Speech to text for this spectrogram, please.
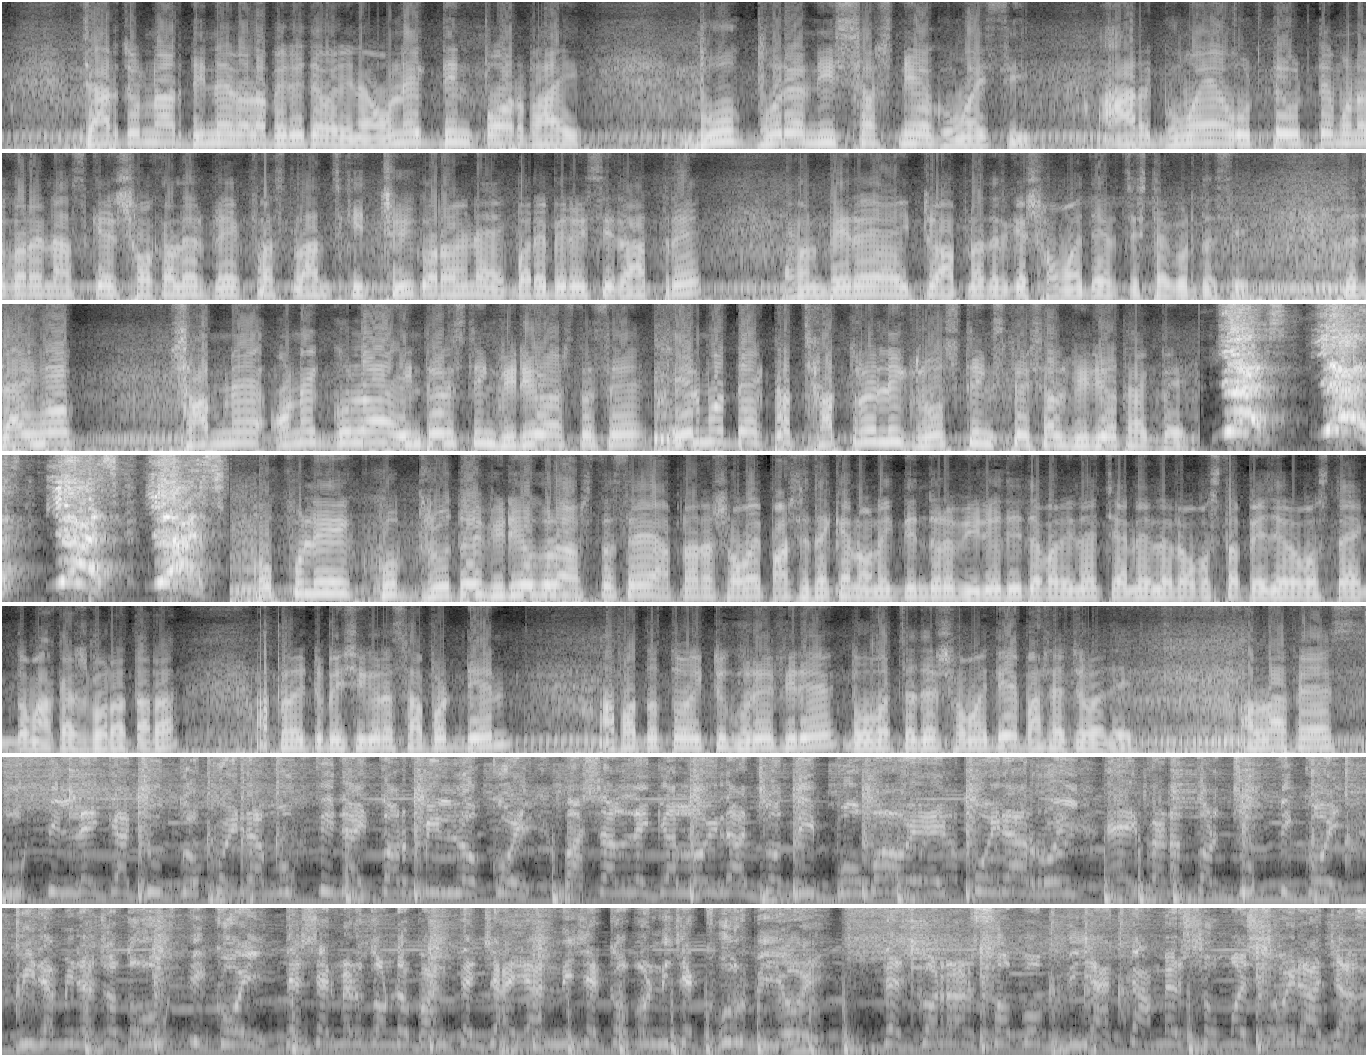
যার জন্য আর দিনের বেলা বেরোতে পারি না। অনেক দিন পর ভাই বুক ভরে নিঃশ্বাস নিয়ে ঘুমাইছি। আর ঘুমাইয়া উঠতে উঠতে মনে করেন আজকে সকালের ব্রেকফাস্ট লাঞ্চ কিচ্ছুই করা হয় না। একবারে বেরোইছি রাত্রে। এখন বেরোয় একটু আপনাদেরকে সময় দেওয়ার চেষ্টা করতেছি। তো যাই হোক, সামনে অনেকগুলো ইন্টারেস্টিং ভিডিও আসতেছে। এর মধ্যে একটা ছাত্রলীগ রোস্টিং স্পেশাল ভিডিও থাকবে! হোপফুলি খুব দ্রুতই ভিডিওগুলো আসতেছে। আপনারা সবাই পাশে থাকেন। অনেকদিন ধরে ভিডিও দিতে পারি না চ্যানেলের অবস্থা পেজের অবস্থা একদম আকাশ ভরা তারা। আপনারা একটু বেশি করে সাপোর্ট দিন। আপাতত একটু ঘুরে ফিরে বউ বাচ্চাদের সময় দিয়ে বাসায় চলে যায় আল্লাহ হাফেজ। ওই। দেশ গড়ার সবক দিয়া কামের সময় সৈরা যাস।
